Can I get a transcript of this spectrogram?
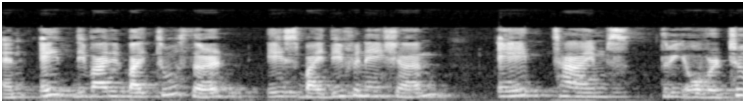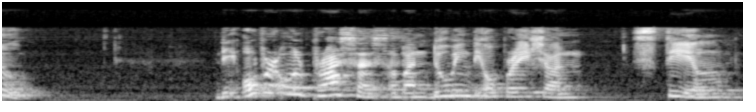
And 8 divided by 2 thirds is by definition 8 times 3 over 2. The overall process of undoing the operation still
